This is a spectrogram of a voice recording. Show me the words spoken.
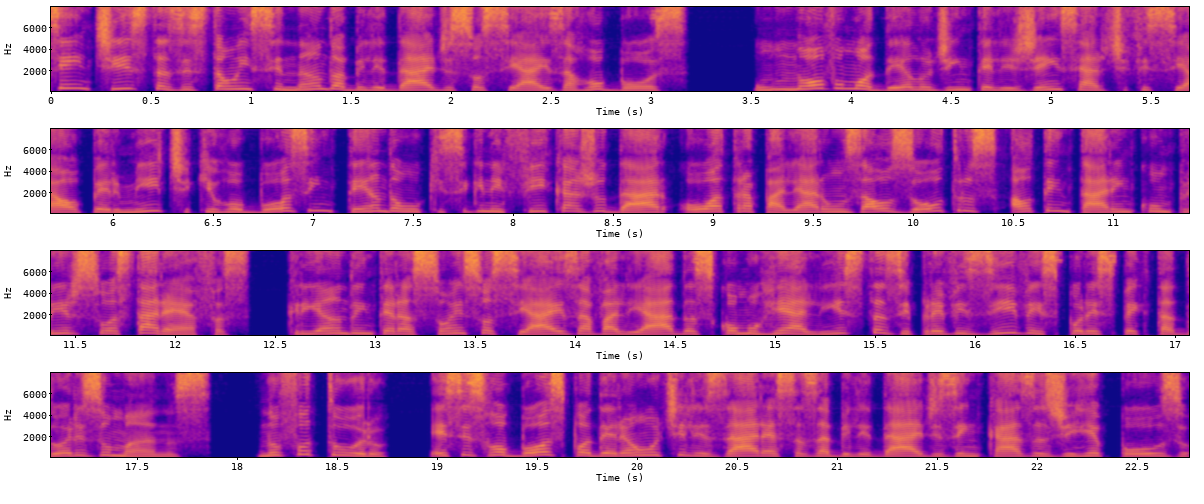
Cientistas estão ensinando habilidades sociais a robôs. Um novo modelo de inteligência artificial permite que robôs entendam o que significa ajudar ou atrapalhar uns aos outros ao tentarem cumprir suas tarefas, criando interações sociais avaliadas como realistas e previsíveis por espectadores humanos. No futuro, esses robôs poderão utilizar essas habilidades em casas de repouso,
